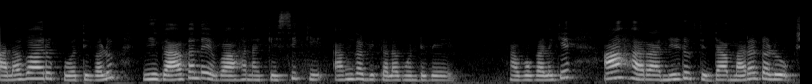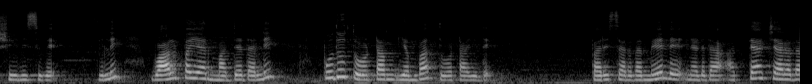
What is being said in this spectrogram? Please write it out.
ಹಲವಾರು ಕೋತಿಗಳು ಈಗಾಗಲೇ ವಾಹನಕ್ಕೆ ಸಿಕ್ಕಿ ಅಂಗವಿಕಲಗೊಂಡಿವೆ. ಅವುಗಳಿಗೆ ಆಹಾರ ನೀಡುತ್ತಿದ್ದ ಮರಗಳು ಕ್ಷೀಣಿಸಿವೆ. ಇಲ್ಲಿ ವಾಲ್ಪಯರ್ ಮಧ್ಯದಲ್ಲಿ ಪುದು ತೋಟಂ ಎಂಬ ತೋಟ ಇದೆ. ಪರಿಸರದ ಮೇಲೆ ನಡೆದ ಅತ್ಯಾಚಾರದ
